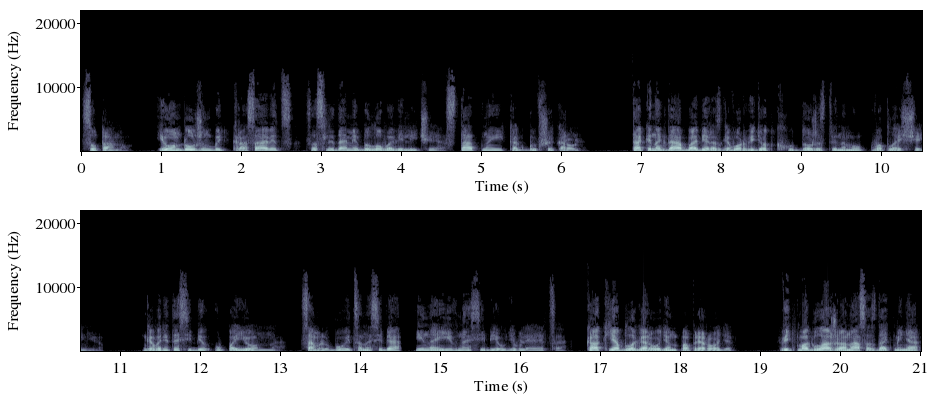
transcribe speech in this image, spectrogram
сутану. И он должен быть красавец со следами былого величия, статный, как бывший король. Так иногда бабий разговор ведет к художественному воплощению. Говорит о себе упоенно, сам любуется на себя и наивно себе удивляется. Как я благороден по природе! Ведь могла же она создать меня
